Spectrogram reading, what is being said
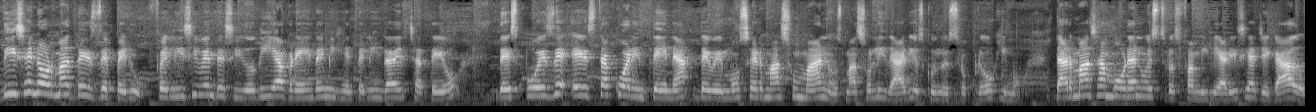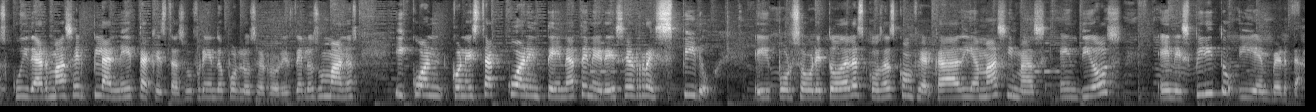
Dice Norma desde Perú, feliz y bendecido día Brenda y mi gente linda del chateo. Después de esta cuarentena debemos ser más humanos, más solidarios con nuestro prójimo, dar más amor a nuestros familiares y allegados, cuidar más el planeta que está sufriendo por los errores de los humanos y con, esta cuarentena tener ese respiro y por sobre todas las cosas confiar cada día más y más en Dios, en espíritu y en verdad.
